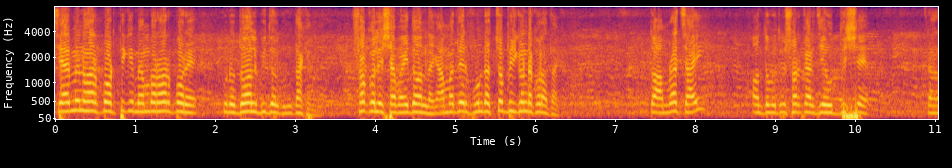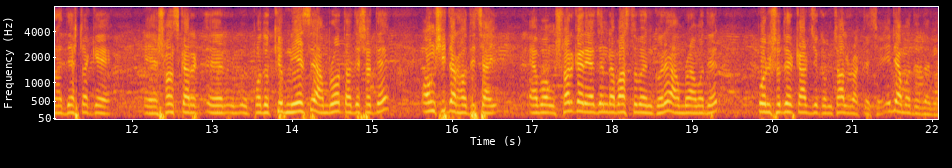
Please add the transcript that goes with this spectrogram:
চেয়ারম্যান হওয়ার পর থেকে মেম্বার হওয়ার পরে কোনো দল, বিদল কোনো থাকে না। সকলের সেবাই দল লাগে। আমাদের ফোনটা চব্বিশ ঘণ্টা খোলা থাকে। তো আমরা চাই অন্তর্বর্তী সরকার যে উদ্দেশ্যে তারা দেশটাকে সংস্কার পদক্ষেপ নিয়েছে, আমরাও তাদের সাথে অংশীদার হতে চাই এবং সরকারি এজেন্ডা বাস্তবায়ন করে আমরা আমাদের পরিষদের কার্যক্রম চালু রাখতে চাই। এটা আমাদের দাবি।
